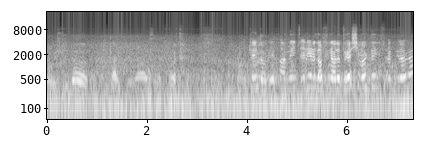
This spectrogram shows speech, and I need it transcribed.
მოიშვი და კაი რა ასე ვთქვათ კენდოგი ხა მე წერია რომ დაფინავდა დღეში მაგდენი სარტირება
